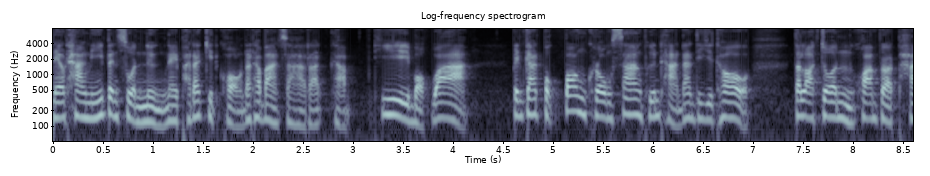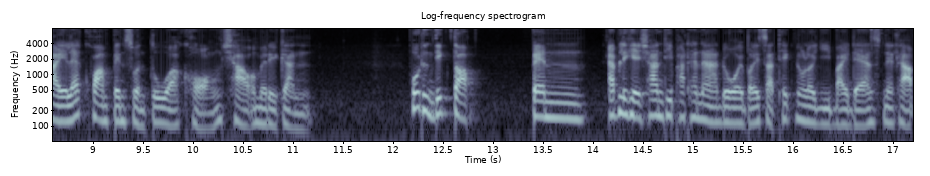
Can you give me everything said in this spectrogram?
แนวทางนี้เป็นส่วนหนึ่งในภารกิจของรัฐบาลสหรัฐครับที่บอกว่า เป็นการปกป้องโครงสร้างพื้นฐานด้านดิจิทัล ตลอดจนความปลอดภัยและความเป็นส่วนตัวของชาวอเมริกัน พูดถึง TikTok เป็นแอปพลิเคชันที่พัฒนาโดยบริษัทเทคโนโลยี ByteDance นะครับ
